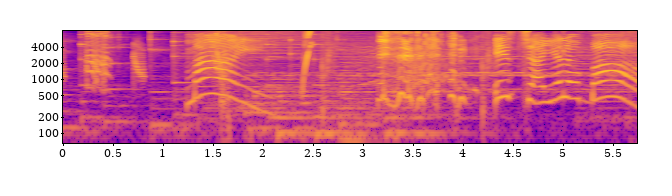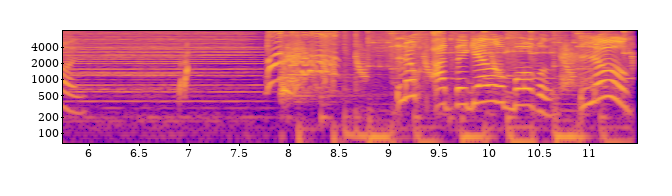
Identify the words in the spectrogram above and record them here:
Mine! it's a yellow ball. Look at the yellow ball. Look.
